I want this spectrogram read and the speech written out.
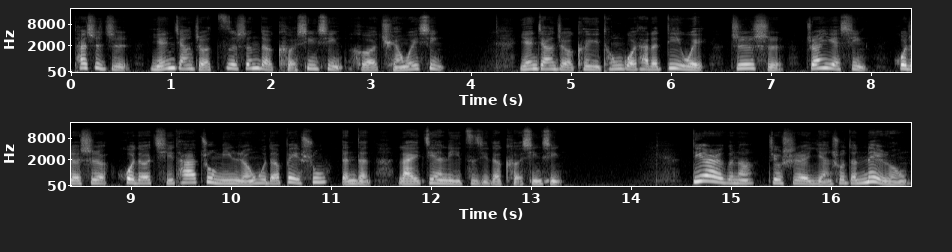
它是指演讲者自身的可信性和权威性。演讲者可以通过他的地位、知识、专业性，或者是获得其他著名人物的背书等等，来建立自己的可信性。第二个呢，就是演说的内容。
